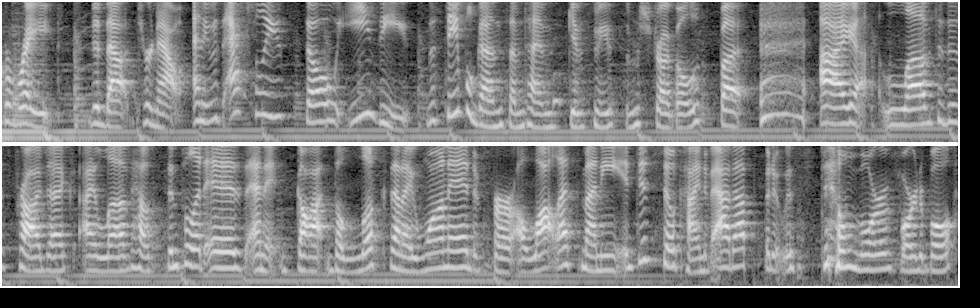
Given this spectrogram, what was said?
Great did that turn out? And it was actually so easy. The staple gun sometimes gives me some struggles, but I loved this project. I love how simple it is and it got the look that I wanted for a lot less money. It did still kind of add up, but it was still more affordable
